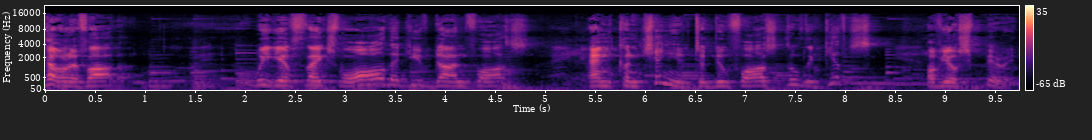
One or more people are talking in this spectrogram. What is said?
Heavenly Father, we give thanks for all that you've done for us and continue to do for us through the gifts of your Spirit.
